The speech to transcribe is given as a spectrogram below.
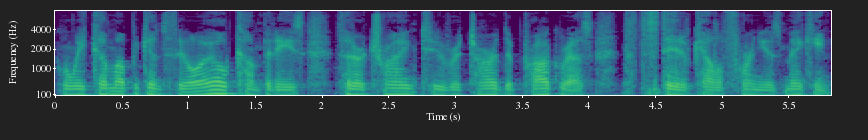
when we come up against the oil companies that are trying to retard the progress that the state of California is making.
